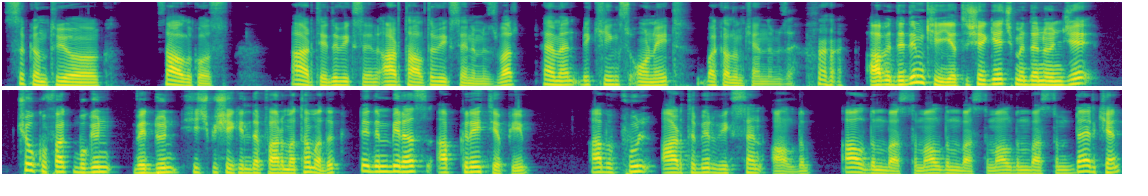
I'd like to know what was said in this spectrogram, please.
Sıkıntı yok. Sağlık olsun. Artı 7 Vixen, artı 6 Vixen'imiz var. Hemen bir Kings Ornate bakalım kendimize. Abi dedim ki yatışa geçmeden önce çok ufak bugün ve dün hiçbir şekilde farm atamadık. Dedim biraz upgrade yapayım. Abi full artı bir Vixen aldım. Aldım bastım, aldım bastım, aldım bastım derken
